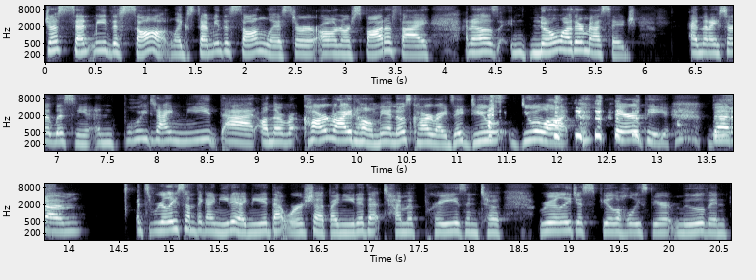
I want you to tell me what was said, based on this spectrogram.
just sent me the song, like sent me the song list or on our Spotify. And I was no other message and then I started listening, and boy, did I need that on the car ride home. Man, those car rides, they do do a lot therapy. But um, it's really something I needed. I needed that worship. I needed that time of praise and to really just feel the Holy Spirit move and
